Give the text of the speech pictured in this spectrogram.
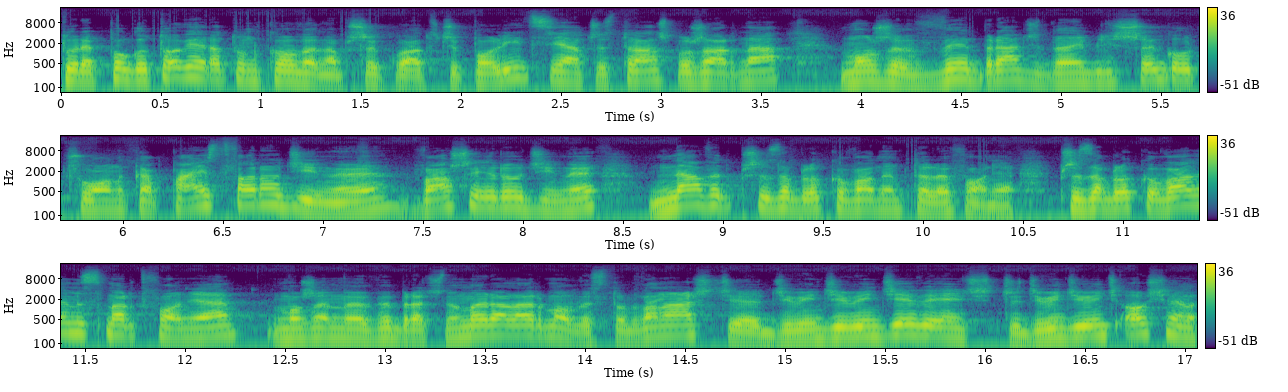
które pogotowie ratunkowe na przykład, czy policja, czy straż pożarna może wybrać do najbliższego członka państwa rodziny, waszej rodziny, nawet przy zablokowanym telefonie. Przy zablokowanym smartfonie możemy wybrać numer alarmowy 112, 999 czy 998,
